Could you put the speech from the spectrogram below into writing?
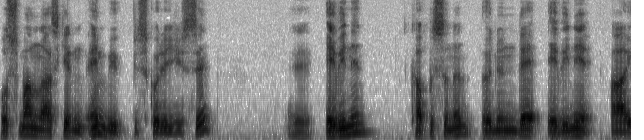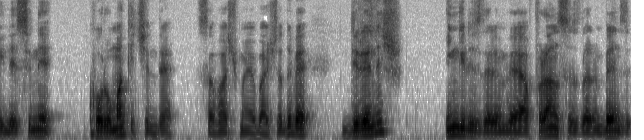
Osmanlı askerinin en büyük psikolojisi e, evinin kapısının önünde evini, ailesini korumak için de savaşmaya başladı ve direniş İngilizlerin veya Fransızların benz-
